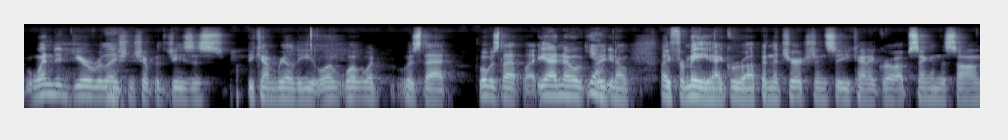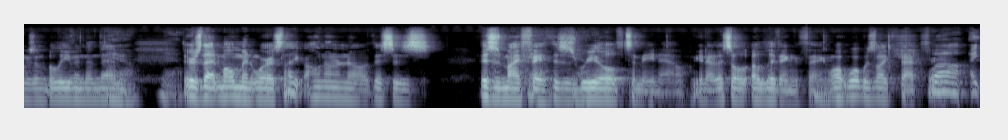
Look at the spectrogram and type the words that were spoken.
when did your relationship with Jesus become real to you? What, what, what was that What was that like? Yeah, I know. Yeah. You know, like for me, I grew up in the church, and so you kind of grow up singing the songs and believing, and then yeah, yeah. there's that moment where it's like, oh no, no, no, this is this is my faith. This is real to me now. You know, it's a, a living thing. What what was like that for you? Well, I,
